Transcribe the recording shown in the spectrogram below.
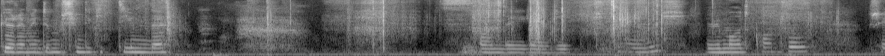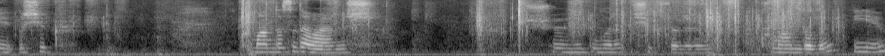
göremedim şimdi gittiğimde. Sunday gelecek. Neymiş? Remote control şey ışık kumandası da varmış. Şöyle duvara ışık sanırım. Kumandalı. İyi.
